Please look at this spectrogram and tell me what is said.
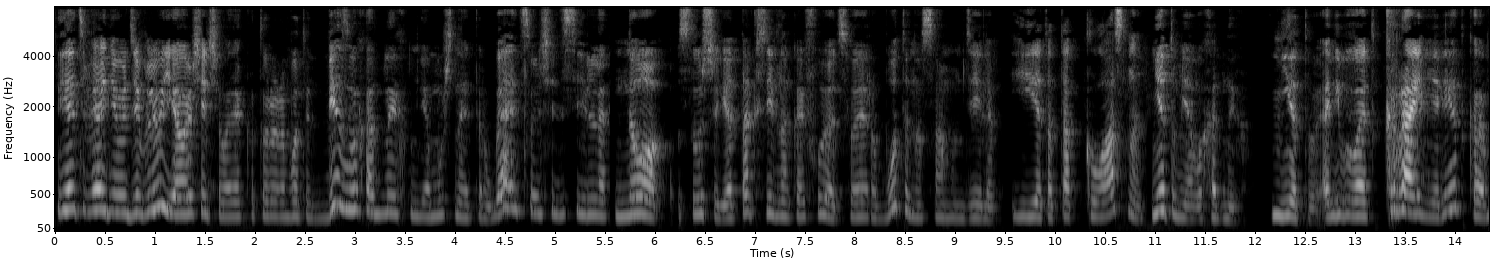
Я тебя не удивлю, я вообще человек, который работает без выходных, мне муж на это ругается очень сильно. Но, слушай, я так сильно кайфую от своей работы на самом деле, и это так классно. Нет у меня выходных нету. Они бывают крайне редко.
